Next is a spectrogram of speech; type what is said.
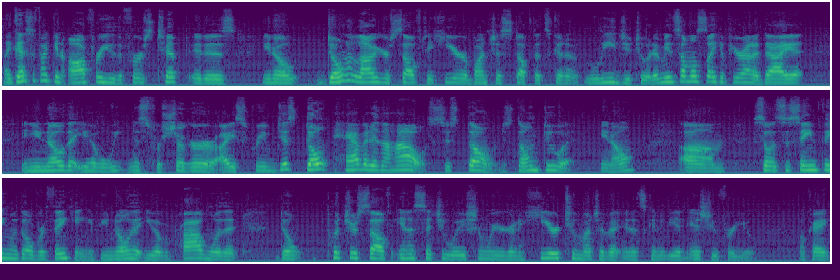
I guess if I can offer you the first tip, it is, you know, don't allow yourself to hear a bunch of stuff that's going to lead you to it. I mean, it's almost like if you're on a diet and you know that you have a weakness for sugar or ice cream, just don't have it in the house. Just don't. Just don't do it, you know? Um, so it's the same thing with overthinking. If you know that you have a problem with it, don't put yourself in a situation where you're going to hear too much of it and it's going to be an issue for you. Okay?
